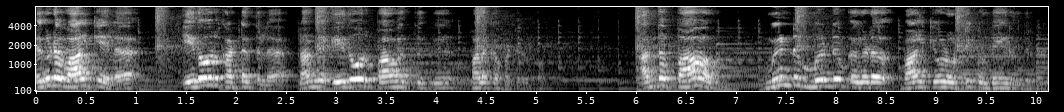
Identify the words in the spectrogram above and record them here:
எங்களுடைய வாழ்க்கையில் ஏதோ ஒரு கட்டத்தில் நாங்கள் ஏதோ ஒரு பாவத்துக்கு பழக்கப்பட்டிருப்போம். அந்த பாவம் மீண்டும் மீண்டும் எங்களோட வாழ்க்கையோடு ஒட்டி கொண்டே இருந்திருக்கு.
